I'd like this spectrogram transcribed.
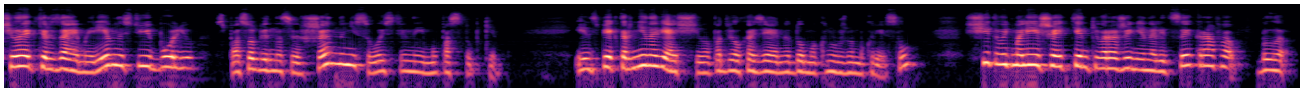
человек, терзаемый ревностью и болью, способен на совершенно несвойственные ему поступки. Инспектор ненавязчиво подвел хозяина дома к нужному креслу. Считывать малейшие оттенки выражения на лице графа было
